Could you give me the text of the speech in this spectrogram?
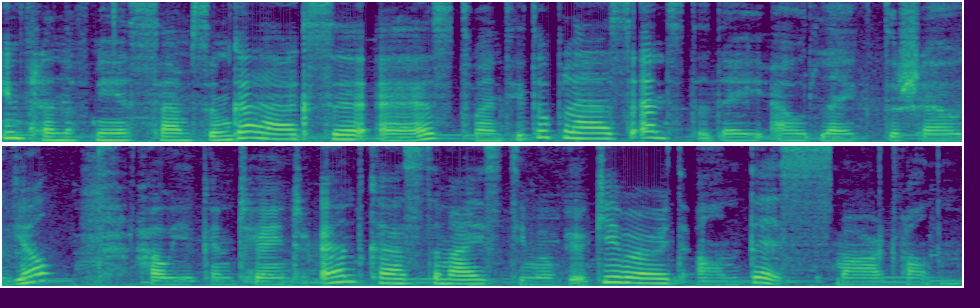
In front of me is Samsung Galaxy S22 Plus and today I would like to show you how you can change and customize theme of your keyboard on this smartphone.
